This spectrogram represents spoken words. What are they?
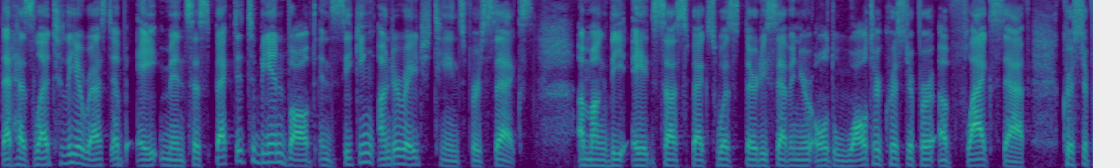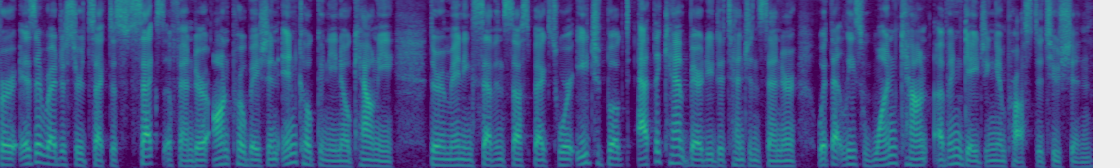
that has led to the arrest of eight men suspected to be involved in seeking underage teens for sex. Among the eight suspects was 37-year-old Walter Christopher of Flagstaff. Christopher is a registered sex offender on probation in Coconino County. The remaining seven suspects were each booked at the Camp Verde Detention Center with at least one count of engaging in prostitution.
